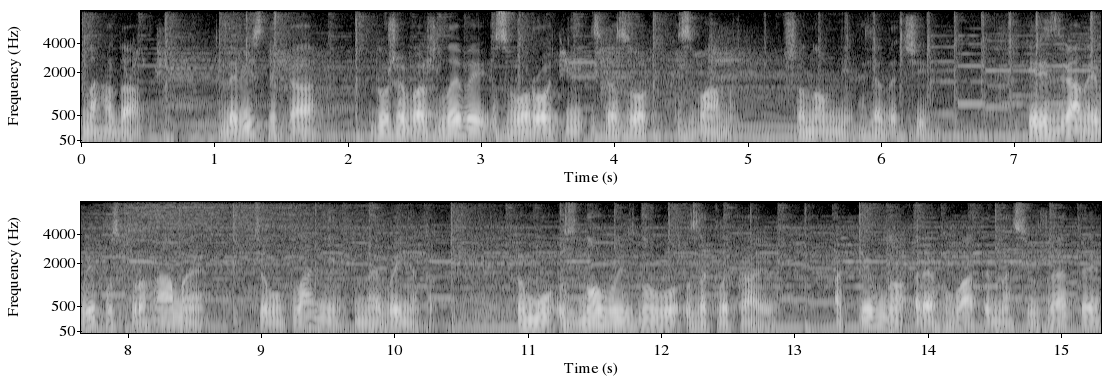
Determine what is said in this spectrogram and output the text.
нагадати: для вісника дуже важливий зворотній зв'язок з вами, шановні глядачі. І різдвяний випуск програми в цьому плані не виняток. Тому знову і знову закликаю активно реагувати на сюжети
